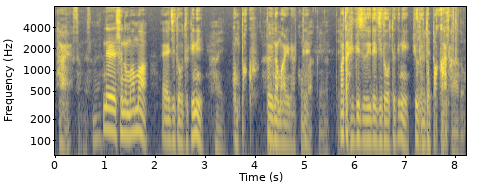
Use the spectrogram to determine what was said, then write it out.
はい、でそのまま、えー、自動的にコンパクという名前になって,、また引き継いで自動的にヒューレット・パッカード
